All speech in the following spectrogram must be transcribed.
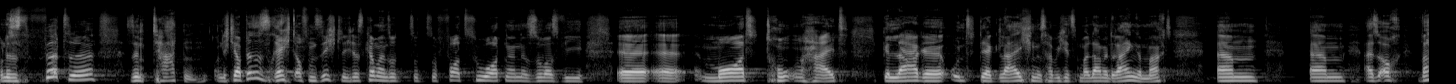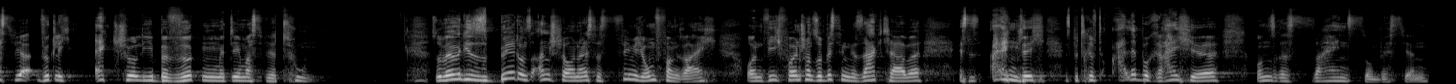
Und das vierte sind Taten. Und ich glaube, das ist recht offensichtlich. Das kann man so, so, sofort zuordnen. Das ist sowas wie äh, äh, Mord, Trunkenheit, Gelage und dergleichen. Das habe ich jetzt mal damit reingemacht. Ähm, ähm, also auch, was wir wirklich actually bewirken mit dem, was wir tun. So, wenn wir dieses Bild uns anschauen, dann ist das ziemlich umfangreich. Und wie ich vorhin schon so ein bisschen gesagt habe, es ist eigentlich, es betrifft alle Bereiche unseres Seins so ein bisschen,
